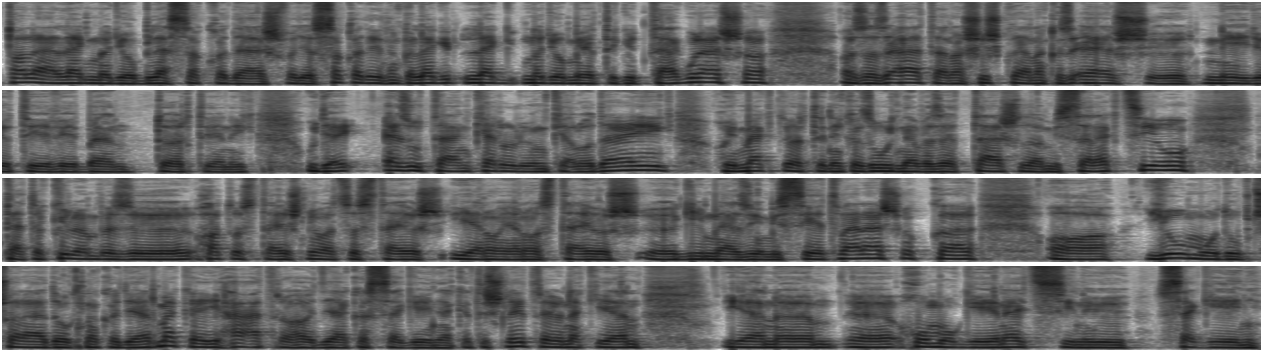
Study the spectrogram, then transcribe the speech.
talán legnagyobb leszakadás, vagy a szakadéknak a leg, legnagyobb mértékű tágulása, az az általános iskolának az első négy-öt évében történik. Ugye ezután után kerülünk el odáig, hogy megtörténik az úgynevezett társadalmi szelekció, tehát a különböző hatosztályos, nyolcosztályos, ilyen-olyan osztályos gimnáziumi szétválásokkal a jómódúbb családoknak a gyermekei hátrahagyják a szegényeket, és létrejönnek ilyen, ilyen homogén, egyszínű szegény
